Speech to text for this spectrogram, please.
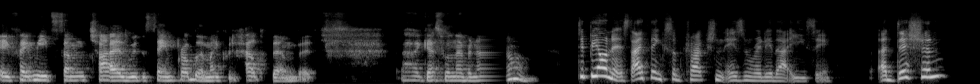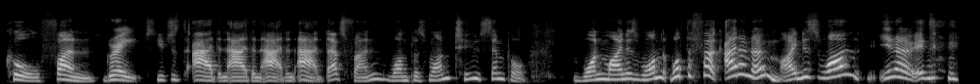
if I meet some child with the same problem, I could help them. But I guess we'll never know. To be honest, I think subtraction isn't really that easy. Addition, cool, fun, great. You just add and add and add and add. That's fun. One plus one, two, simple one minus one. What the fuck? I don't know. Minus one. You know, it,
